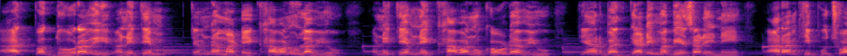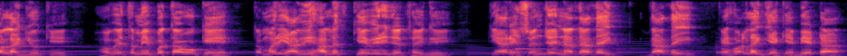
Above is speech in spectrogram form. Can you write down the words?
હાથ પગ ધોરાવી અને તેમ, તેમના માટે ખાવાનું લાવ્યો અને તેમને ખાવાનું ખવડાવ્યું. ત્યારબાદ ગાડીમાં બેસાડીને આરામથી પૂછવા લાગ્યો કે, હવે તમે બતાવો કે તમારી આવી હાલત કેવી રીતે થઈ ગઈ? ત્યારે સંજયના દાદાઈ દાદાઈ કહેવા લાગ્યા કે, બેટા,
